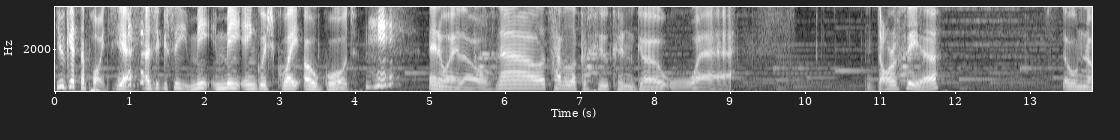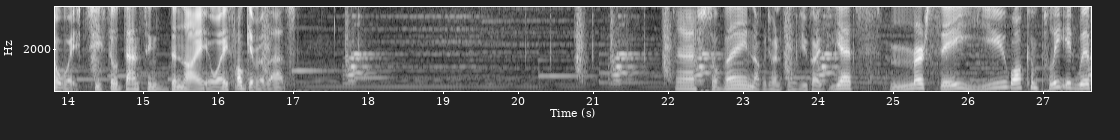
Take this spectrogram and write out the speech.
You get the points. Yes, as you can see, me me English great oh good. Anyway, though, now let's have a look at who can go where. Dorothea. Oh no, wait, she's still dancing the night away. So I'll give her that. Ash, Sylvain, not gonna do anything with you guys yet. Mercy, you are completed with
